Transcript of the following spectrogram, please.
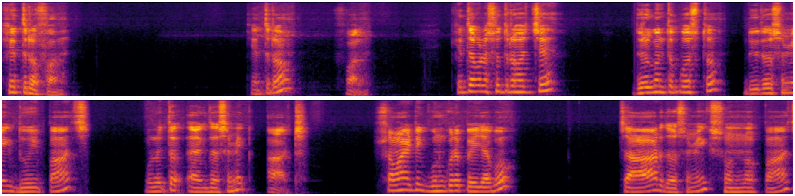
ক্ষেত্রফল ক্ষেত্রফল। ক্ষেত্রফলের সূত্র হচ্ছে দৈর্ঘ্য প্রস্থ দুই দশমিক দুই পাঁচ গুণিত এক দশমিক আট। সময়টি গুণ করে পেয়ে যাব চার দশমিক শূন্য পাঁচ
